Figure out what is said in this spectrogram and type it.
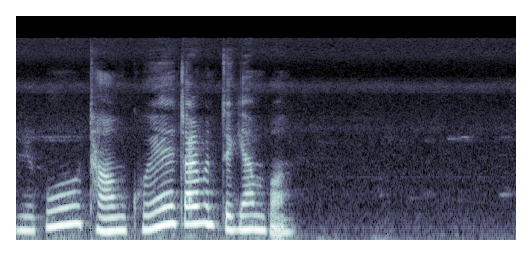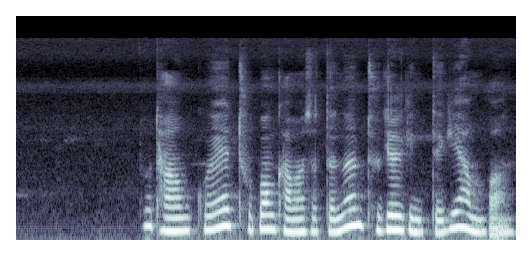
그리고 다음 코에 짧은뜨기 한 번. 또 다음 코에 두 번 감아서 뜨는 두길긴뜨기 한 번.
